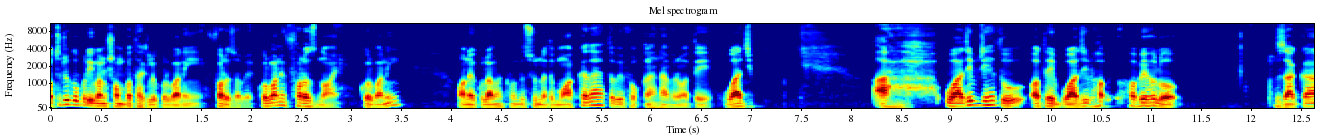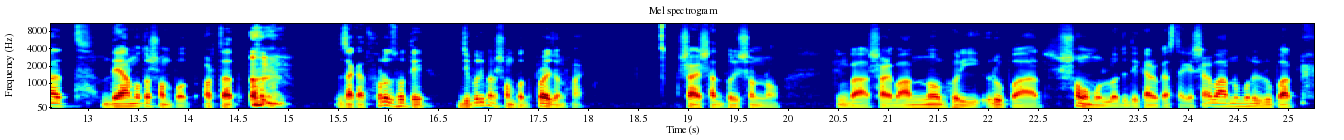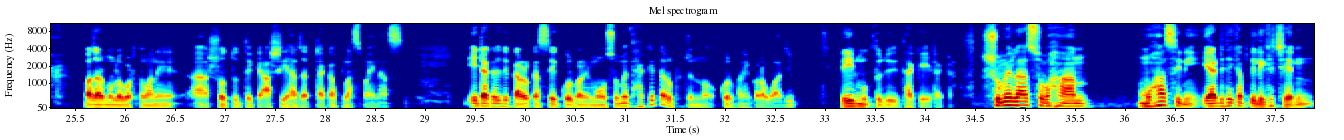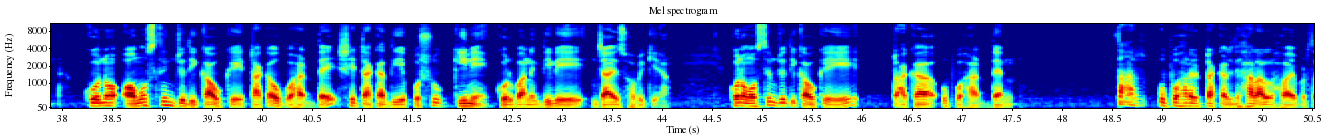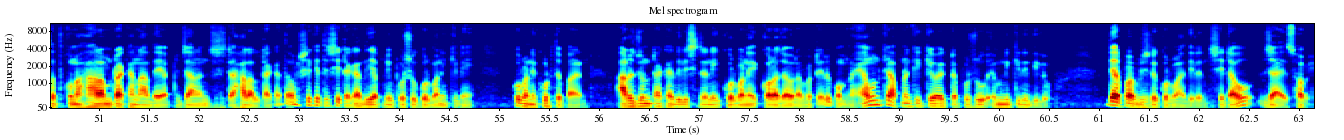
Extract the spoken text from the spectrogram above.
কতটুকু পরিমাণ সম্পদ থাকলে কোরবানি ফরজ হবে? কোরবানি ফরজ নয়। কোরবানি অনেক ওলামার মধ্যে সুন্নাতে মোয়াক্কাদা, তবে ফোকাহানাফের মতে ওয়াজিব। ওয়াজিব যেহেতু, অতএব ওয়াজিব হবে- হবে হলো জাকাত দেওয়ার মতো সম্পদ, অর্থাৎ জাকাত ফরজ হতে যে পরিমাণ সম্পদ প্রয়োজন হয়, সাড়ে সাত ভরি স্বর্ণ কিংবা সাড়ে বাহান্ন ভরি রূপার সমমূল্য যদি কারোর কাছ থাকে, সাড়ে বাহান্ন ভরি রূপার বাজার মূল্য বর্তমানে সত্তর থেকে আশি হাজার টাকা প্লাস মাইনাস এই টাকা যদি কারোর কাছে কোরবানির মৌসুমে থাকে, তার উপর জন্য কোরবানি করা ওয়াজিব। ঋণ মুক্ত যদি থাকে এই টাকা। সুমেলা সোহান মুহাসিনী, এআরডি থেকে আপনি লিখেছেন, কোনো অমুসলিম যদি কাউকে টাকা উপহার দেয়, সে টাকা দিয়ে পশু কিনে কোরবানি দিলে জায়েজ হবে কিনা? কোনো মুসলিম যদি কাউকে টাকা উপহার দেন তার উপহারের টাকা যদি হালাল হয়, অর্থাৎ কোনো হারাম টাকা না দেয়, আপনি জানেন যে সেটা হালাল টাকা, তাহলে সেক্ষেত্রে সেই টাকা দিয়ে আপনি পশু কোরবানি কিনে, কোরবানি করতে পারেন। আরেকজন টাকা দিলে সেটা নিয়ে কোরবানি করা যাবে না বাট এরকম না। এমনকি আপনাকে কেউ একটা পশু এমনি কিনে দিল, দেওয়ার পর আপনি সেটা কোরবানি দিলেন, সেটাও জায়েজ হবে।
